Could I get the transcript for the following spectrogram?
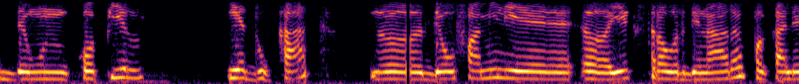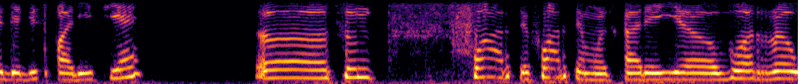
de un copil educat, uh, de o familie uh, extraordinară pe cale de dispariție. Uh, sunt foarte, foarte mulți care îi uh, vor rău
